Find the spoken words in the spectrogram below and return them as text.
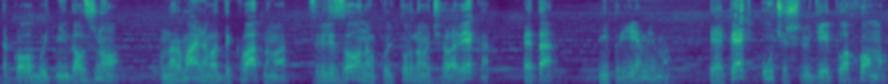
такого быть не должно. У нормального, адекватного, цивилизованного, культурного человека это неприемлемо. Ты опять учишь людей плохому.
